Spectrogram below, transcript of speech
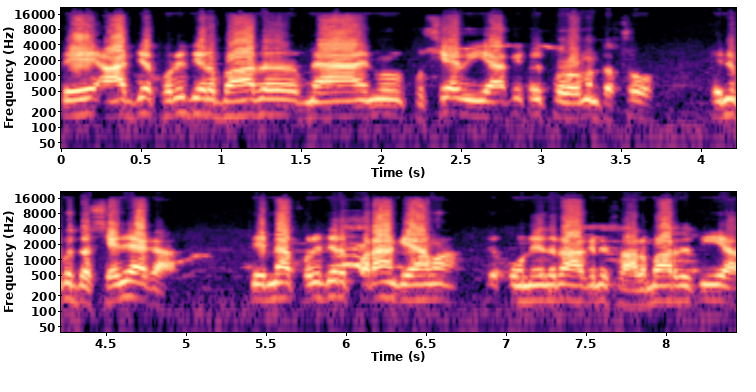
ਤੇ ਅੱਜ ਥੋੜੀ ਦੇਰ ਬਾਅਦ ਮੈਂ ਇਹਨੂੰ ਪੁੱਛਿਆ ਵੀ ਆ ਕਿ ਕੋਈ ਪ੍ਰੋਬਲਮ ਦੱਸੋ। ਇਹਨੇ ਕੋਈ ਦੱਸਿਆ ਨਹੀਂ ਹੈਗਾ। ਤੇ ਮੈਂ ਥੋੜੀ ਦੇਰ ਪਰਾਂ ਗਿਆ ਵਾਂ ਤੇ ਉਹਨੇ ਦਿਨ ਆ ਕੇ ਨੇ ਸਾਲ ਮਾਰ ਦਿੱਤੀ ਆ।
